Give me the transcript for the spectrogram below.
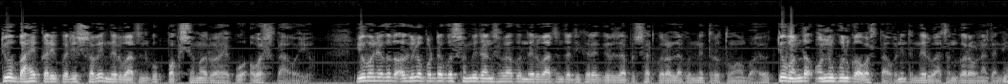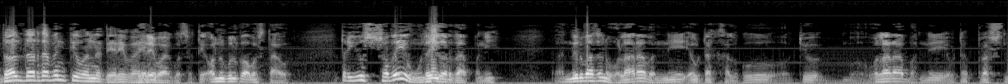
त्यो बाहेक करिब करिब सबै निर्वाचनको पक्षमा रहेको अवस्था हो यो। यो भनेको त अघिल्लो पटकको संविधान सभाको निर्वाचन जतिखेर गिरिजा प्रसाद कोइरालाको नेतृत्वमा भयो त्योभन्दा अनुकूलको अवस्था हो नि त निर्वाचन गराउनका निम्ति। दल दर्ता पनि त्योभन्दा धेरै धेरै भएको छ त्यो अनुकूलको अवस्था हो। तर यो सबै हुँदै गर्दा पनि निर्वाचन होला र भन्ने एउटा खालको त्यो होला र भन्ने एउटा प्रश्न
